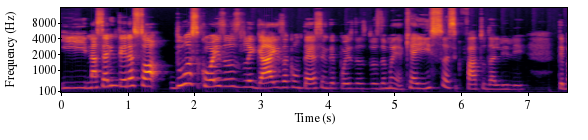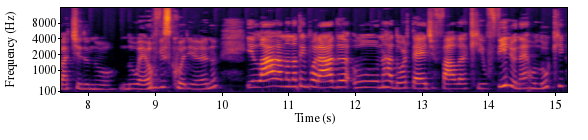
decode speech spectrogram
E na série inteira só duas coisas legais acontecem depois das duas da manhã. Que é isso, esse fato da Lily ter batido no, no Elvis coreano. E lá na nona temporada, o narrador Ted fala que o filho, né, o Luke,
